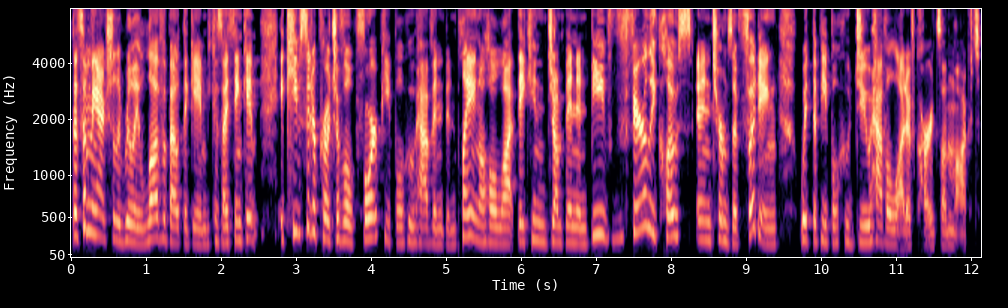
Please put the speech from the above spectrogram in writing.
that's something I actually really love about the game because I think it it keeps it approachable for people who haven't been playing a whole lot. They can jump in and be fairly close in terms of footing with the people who do have a lot of cards unlocked.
